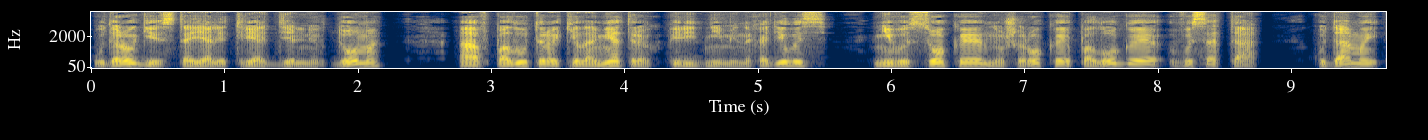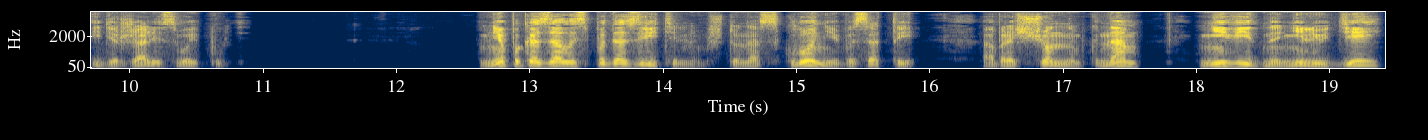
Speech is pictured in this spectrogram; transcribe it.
у дороги стояли три отдельных дома, а в полутора километрах перед ними находилась невысокая, но широкая пологая высота, куда мы и держали свой путь. Мне показалось подозрительным, что на склоне высоты, обращенном к нам, не видно ни людей,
